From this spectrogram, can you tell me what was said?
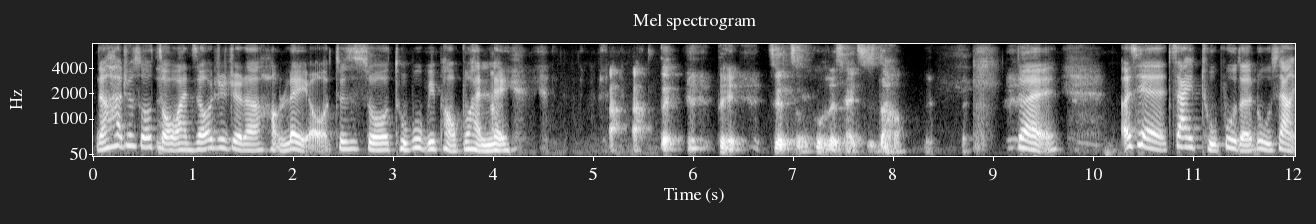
然后他就说走完之后就觉得好累哦，就是说徒步比跑步还累。对对，这走过了才知道。对，而且在徒步的路上，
